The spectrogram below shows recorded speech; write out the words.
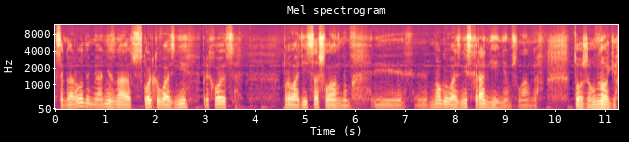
с огородами, они знают, сколько возни приходится проводить со шлангом. И много возни с хранением шлангов. Тоже у многих,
